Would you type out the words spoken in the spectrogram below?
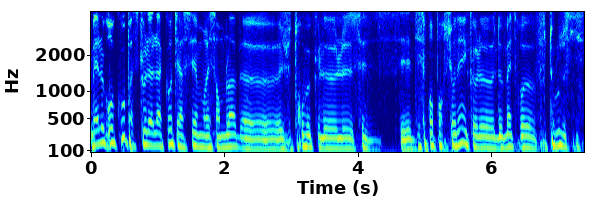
Mais le gros coup, parce que la, la cote est assez invraisemblable, euh, je trouve que le, le- c'est- c'est disproportionné et que le, de mettre Toulouse aussi,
